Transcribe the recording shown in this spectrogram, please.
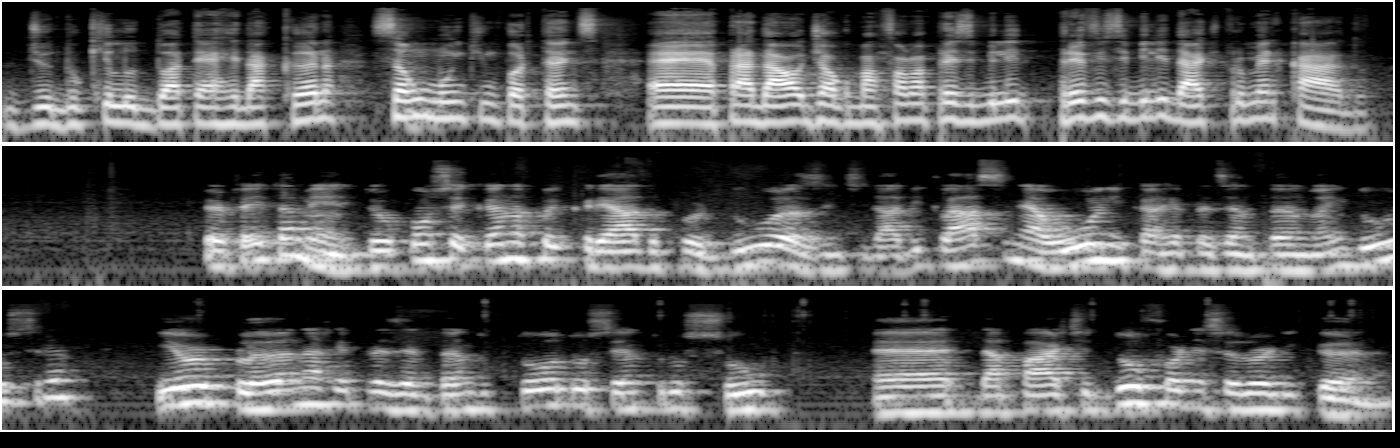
de, do quilo do ATR da cana são muito importantes é, para dar, de alguma forma, previsibilidade para o mercado. Perfeitamente. O Consecana foi criado por duas entidades de classe, né, a única representando a indústria e Orplana representando todo o centro-sul é, da parte do fornecedor de cana.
